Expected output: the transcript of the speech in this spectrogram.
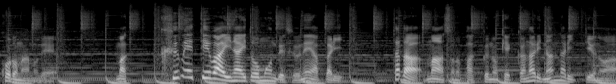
頃なのでまあ組めてはいないと思うんですよねやっぱり。ただまあそのパックの結果なりなんなりっていうのは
